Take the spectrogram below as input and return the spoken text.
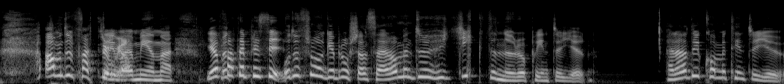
Ja, men du fattar ju vad jag. menar. Jag Men- fattar precis. Och då frågar brorsan så här, ja men du hur gick det nu då på intervjun? Han hade ju kommit till intervju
